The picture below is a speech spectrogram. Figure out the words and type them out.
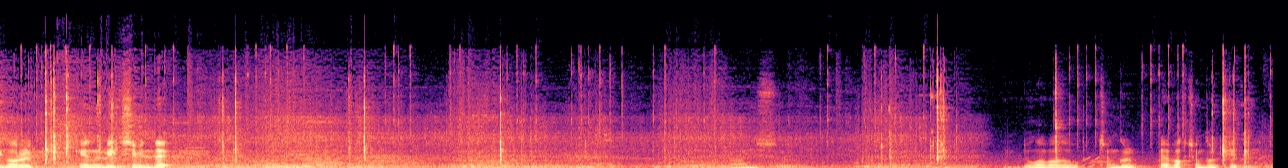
이거를 깨는 게 핵심인데. 나이스. 누가 봐도 정글, 빼박 정글 캐디.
